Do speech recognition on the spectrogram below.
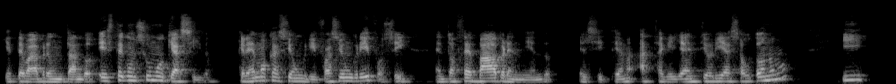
que te va preguntando, ¿este consumo qué ha sido? ¿Creemos que ha sido un grifo? ¿Ha sido un grifo? Sí. Entonces va aprendiendo el sistema hasta que ya en teoría es autónomo y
